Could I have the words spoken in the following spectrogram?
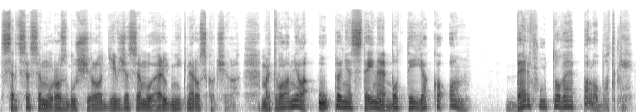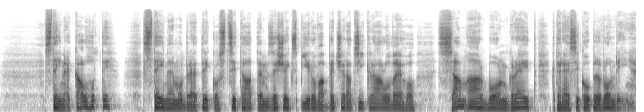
Srdce se mu rozbušilo, div, že se mu hrudník nerozkočil. Mrtvola měla úplně stejné boty jako on barefootové polobotky. Stejné kalhoty, stejné modré triko s citátem ze Shakespeareova Večera tříkrálového Some are born great, které si koupil v Londýně.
